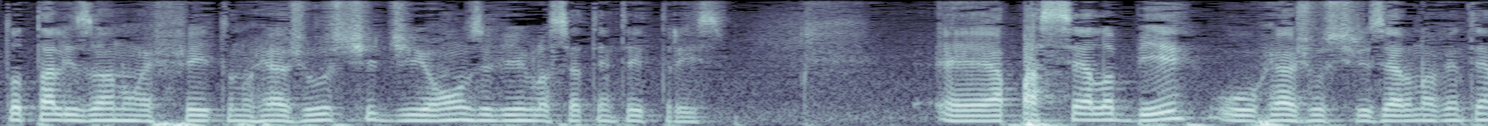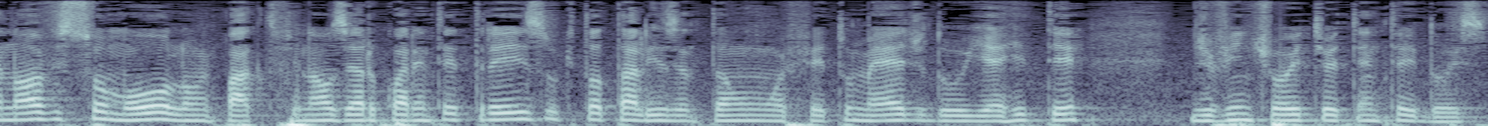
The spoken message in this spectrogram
totalizando um efeito no reajuste de 11,73%. É, a parcela B, o reajuste de 0,99, somou no impacto final 0,43, o que totaliza então um efeito médio do IRT de 28,82.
